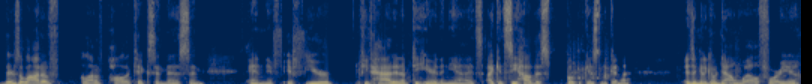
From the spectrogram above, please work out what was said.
There's a lot of a lot of politics in this, and and if if you're if you've had it up to here, then yeah, it's I can see how this book isn't gonna isn't gonna go down well for you.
